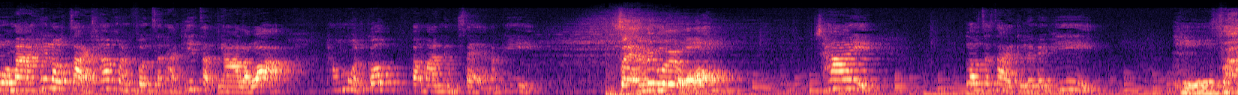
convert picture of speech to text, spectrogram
มโทรมาให้เราจ่ายค่าคอนเฟิร์มสถานที่จัดงานแล้วอะทั้งหมดก็ประมาณหนึ่งแสนนะพี่ แสนนึงเลยเหรอ ใช่ เราจะจ่ายกันเลยไหมพี่ โหฟ้า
